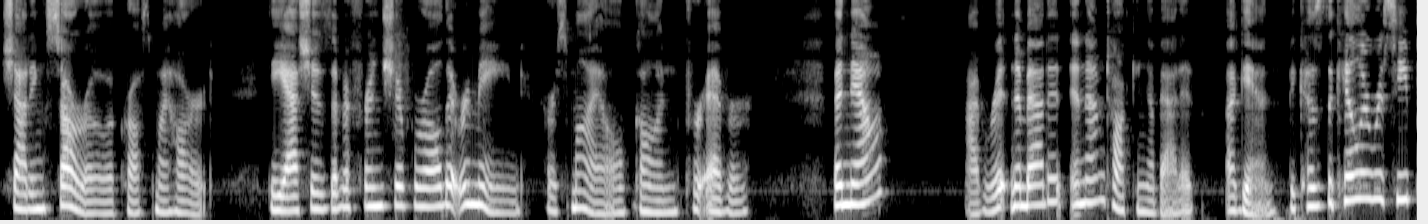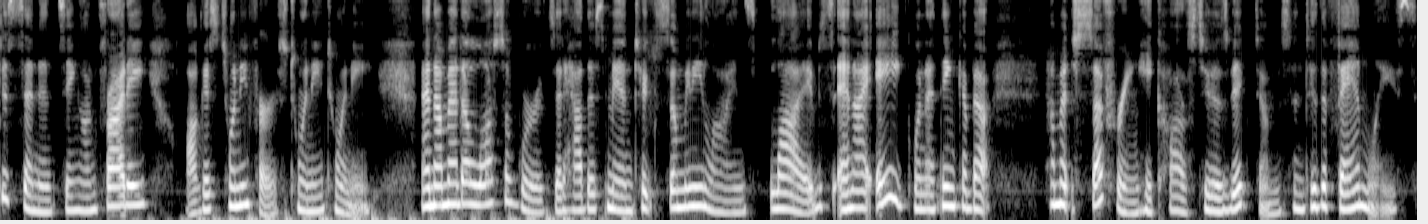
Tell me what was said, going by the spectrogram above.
shouting sorrow across my heart. The ashes of a friendship were all that remained, her smile gone forever. But now I've written about it and I'm talking about it again because the killer received his sentencing on Friday, August 21st, 2020. And I'm at a loss of words at how this man took so many lines, lives, and I ache when I think about how much suffering he caused to his victims and to the families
